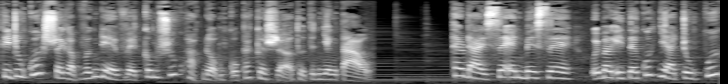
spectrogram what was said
thì Trung Quốc sẽ gặp vấn đề về công suất hoạt động của các cơ sở thụ tinh nhân tạo. Theo đài CNBC, Ủy ban Y tế Quốc gia Trung Quốc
